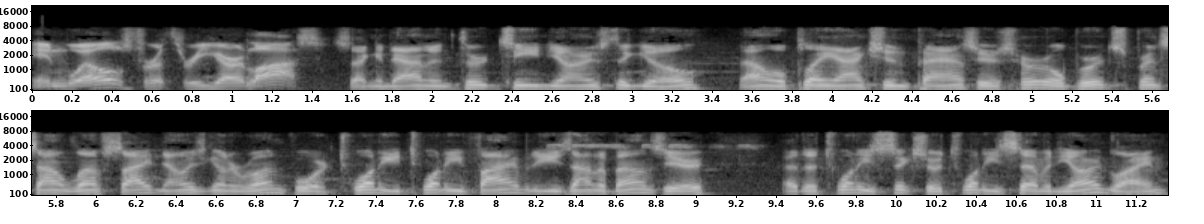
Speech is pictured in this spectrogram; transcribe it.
in Wells for a three yard loss. Second down and 13 yards to go. Now we'll play action pass. Here's Hurlbert, sprints out left side. Now he's going to run for 20 25, and he's out of bounds here at the 26 or 27 yard line.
